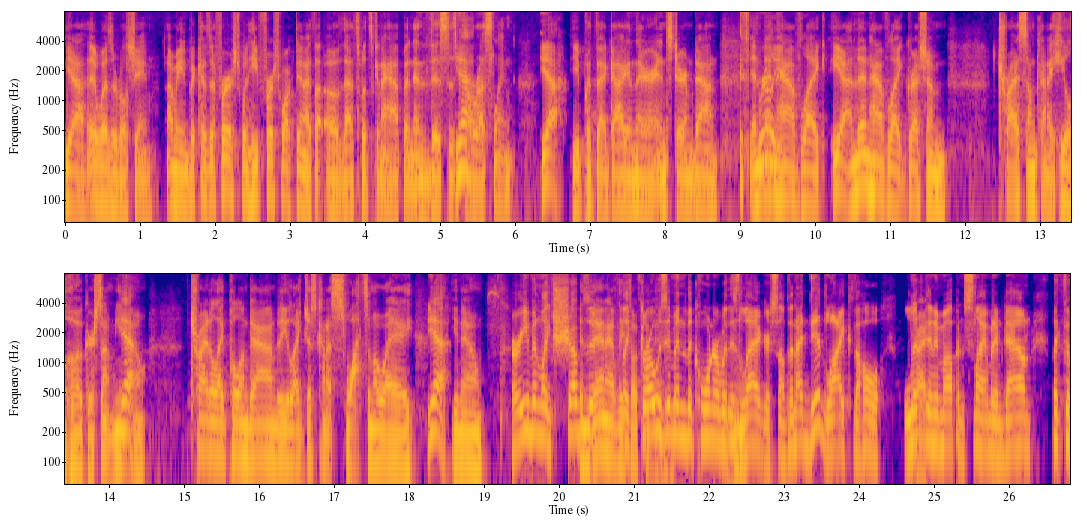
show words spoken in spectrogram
Yeah, it was a real shame. I mean, because at first, when he first walked in, I thought, oh, that's what's going to happen. And this is Yeah. pro wrestling. Yeah. You put that guy in there and stare him down. It's and brilliant. then have like, yeah, and then have like Gresham try some kind of heel hook or something, you Yeah. know, try to like pull him down, but he like just kind of swats him away, Yeah. you know. Or even like shoves And him, then have like Lethal throws in. Mm-hmm. him into the corner with his leg or something. I did like the whole lifting Right. him up and slamming him down. Like the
